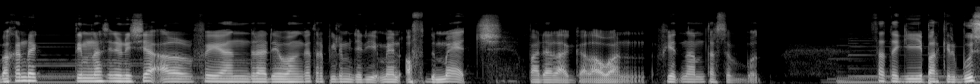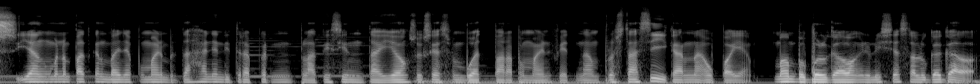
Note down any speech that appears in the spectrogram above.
Bahkan baik timnas Indonesia Alfeandra Dewangga terpilih menjadi man of the match pada laga lawan Vietnam tersebut Strategi parkir bus yang menempatkan banyak pemain bertahan yang diterapkan pelatih Sintayong sukses membuat para pemain Vietnam frustasi karena upaya membobol gawang Indonesia selalu gagal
